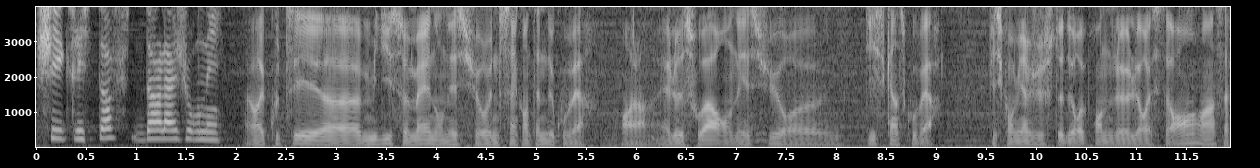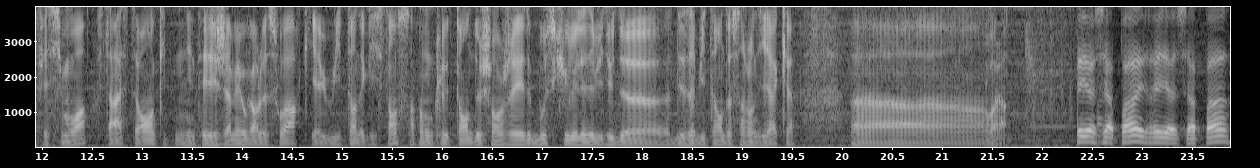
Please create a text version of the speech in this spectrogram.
chez Christophe dans la journée Alors écoutez, euh, midi semaine, on est sur une cinquantaine de couverts. Voilà. Et le soir, on est sur euh, 10-15 couverts. Puisqu'on vient juste de reprendre le, le restaurant, hein, ça fait 6 mois. C'est un restaurant qui n'était jamais ouvert le soir, qui a 8 ans d'existence. Donc le temps de changer, de bousculer les habitudes euh, des habitants de Saint-Jean-d'Illac. Euh, voilà. Rien sympa, rien sympa.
